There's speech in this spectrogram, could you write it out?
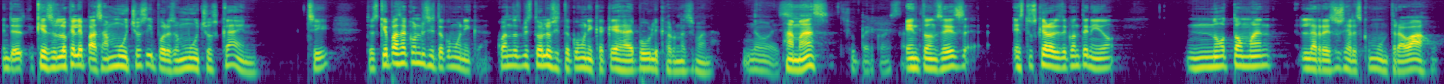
Entonces, que eso es lo que le pasa a muchos y por eso muchos caen. ¿Sí? Entonces, ¿qué pasa con Luisito Comunica? ¿Cuándo has visto a Luisito Comunica que deja de publicar una semana? No, es Jamás. súper constante. Entonces, estos creadores de contenido no toman las redes sociales como un trabajo.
